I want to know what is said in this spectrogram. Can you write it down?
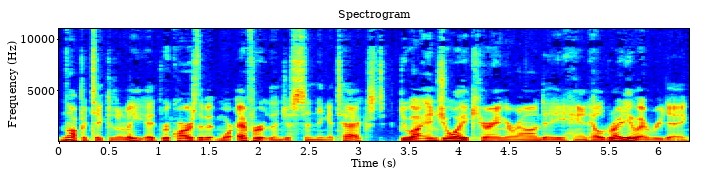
Not particularly. It requires a bit more effort than just sending a text. Do I enjoy carrying around a handheld radio every day?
